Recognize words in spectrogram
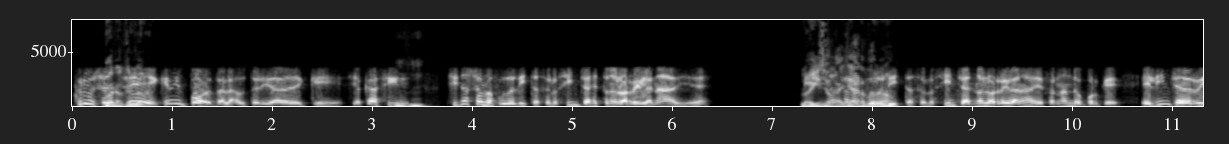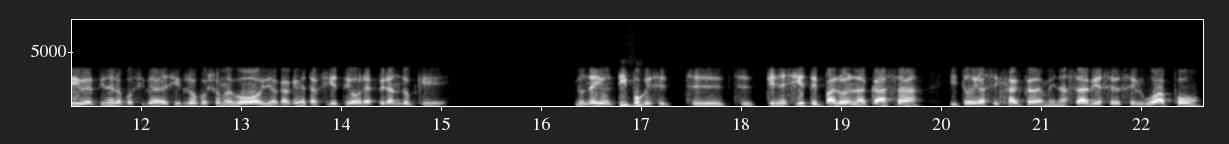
Crúcense, ¿qué me importa las autoridades de qué? Si acá si, si no son los futbolistas o los hinchas, esto no lo arregla nadie, ¿eh? Lo hizo si no Gallardo, son los futbolistas o los hinchas no lo arregla nadie, Fernando, porque el hincha de River tiene la posibilidad de decir, loco, yo me voy de acá, que voy a estar siete horas esperando que donde hay un tipo que se, se, tiene siete palos en la casa y todavía se jacta de amenazar y hacerse el guapo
